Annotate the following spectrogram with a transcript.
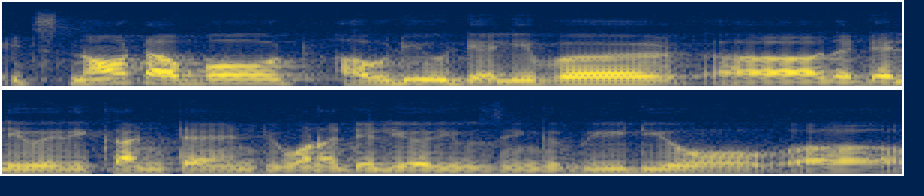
it is not about how do you deliver uh, the delivery content you want to deliver using a video, uh,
